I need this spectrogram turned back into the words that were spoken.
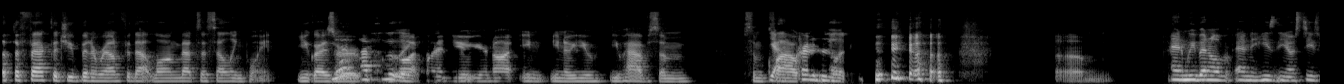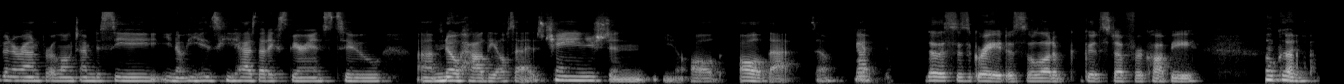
But the fact that you've been around for that long, that's a selling point. You guys yeah, are absolutely. not brand new. You're not you, you know you you have some some cloud yeah, credibility. yeah. Um and we've been and he's you know Steve's been around for a long time to see you know he has he has that experience to um, know how the LSAT has changed and you know all all of that so yeah, yeah. no this is great it's a lot of good stuff for copy oh good um,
